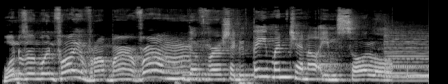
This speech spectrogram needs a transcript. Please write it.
One point five FM. The first entertainment channel in Solo.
